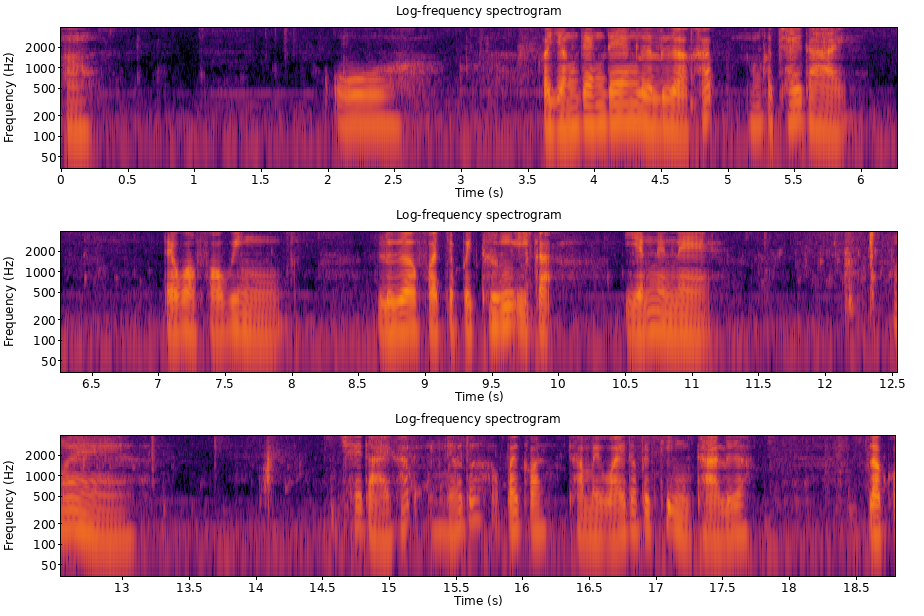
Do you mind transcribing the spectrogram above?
เอาโอ้ก็ยังแดงๆเหลือๆครับ มันก็ใช้ได้ แต่ว่าฟ้าวิ่งเรือฟ้าจะไปถึงอีกอะเอียนแน่ๆแม่ ใช่ได้ครับ เดี๋ยวเดี๋ยเอาไปก่อนถ้าไม่ไหวเดี๋ยวไปทิ้งท่าเรือ แล้วก็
